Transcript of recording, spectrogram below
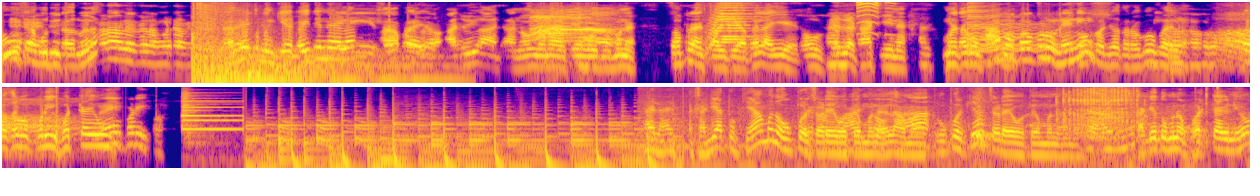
હું છે બધું તારું હે? ખડાવ પેલા મોટા ભાઈ. અમે તો મને કે કહી દે ને એલા? આ જોયું આ તે મને. સરપ્રાઈઝ પાર્ટી પેલા એ તો એટલે ટાકીને મને તકો આપો પકડું લે ની કોકો જો રઘુભાઈ ગોપાલ. તાકો પડી ભટકાય. હું નહીં પડી તો તું ક્યાં મને ઉપર ચડાવ્યો તે મને એલા આમાં ઉપર ક્યાં ચડાવ્યો તે મને તું મને ભટકાય નહીં હો.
